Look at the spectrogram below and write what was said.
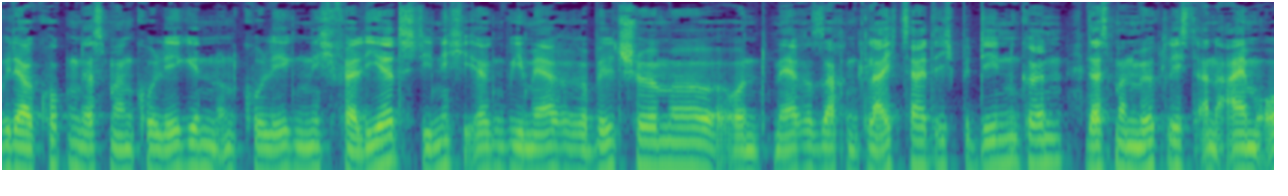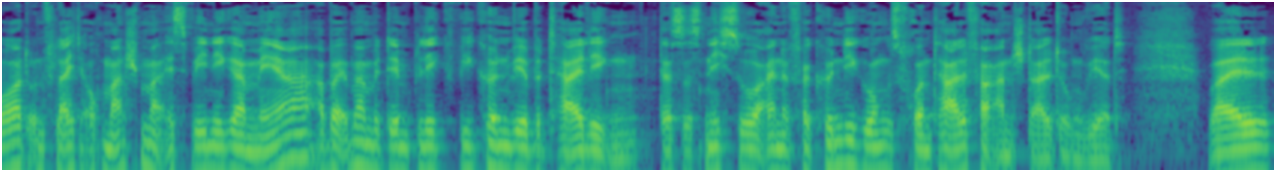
wieder gucken, dass man Kolleginnen und Kollegen nicht verliert, die nicht irgendwie mehrere Bildschirme und mehrere Sachen gleichzeitig bedienen können, dass man möglichst an einem Ort und vielleicht auch manchmal ist weniger mehr, aber immer mit dem Blick, wie können wir beteiligen, dass es nicht so eine Verkündigung Verkündigungsfrontalveranstaltung wird. Weil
